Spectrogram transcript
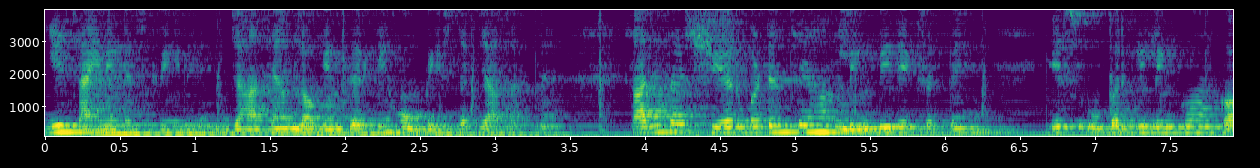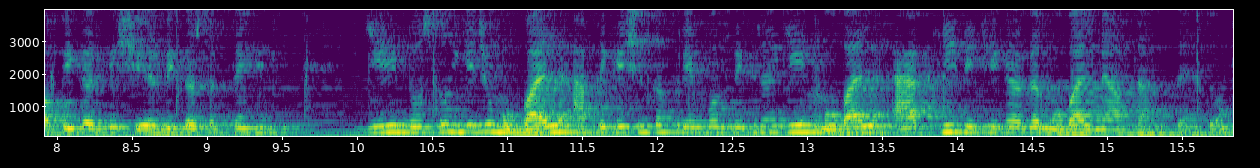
ये साइन इन स्क्रीन है, जहाँ से हम लॉग इन करके होम पेज तक जा सकते हैं। साथ ही साथ शेयर बटन से हम लिंक भी देख सकते हैं। इस ऊपर की लिंक को हम कॉपी करके शेयर भी कर सकते हैं। ये दोस्तों, ये जो मोबाइल एप्लीकेशन का फ्रेमवर्क दिख रहा है, ये मोबाइल ऐप ही दिखेगा अगर मोबाइल में आप डालते हैं तो।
